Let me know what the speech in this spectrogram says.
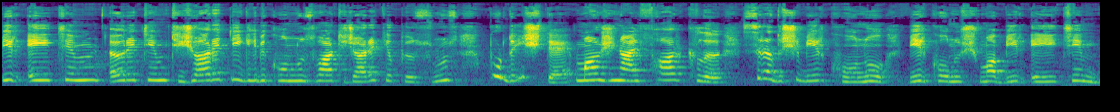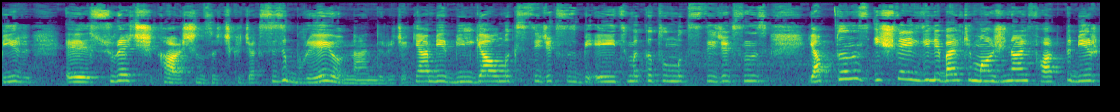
Bir eğitim, öğretim, ticaretle ilgili bir konunuz var, ticaret yapıyorsunuz. Burada işte marjinal, farklı, sıra dışı bir konu, bir konuşma, bir eğitim, bir e, süreç karşınıza çıkacak. Sizi buraya yönlendirecek. Yani bir bilgi almak isteyeceksiniz, bir eğitime katılmak isteyeceksiniz. Yaptığınız işle ilgili belki marjinal farklı bir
